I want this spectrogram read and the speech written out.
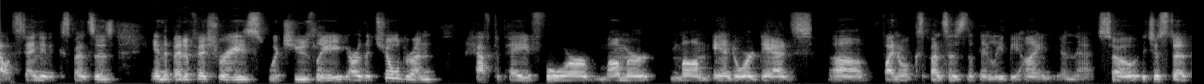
outstanding expenses. And the beneficiaries which usually are the children have to pay for mom or mom and or dad's uh, final expenses that they leave behind in that. So it's just a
